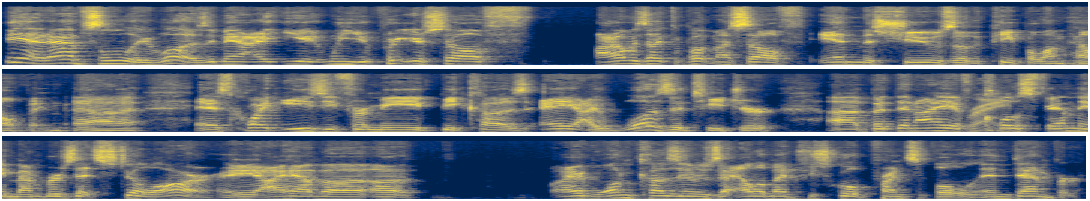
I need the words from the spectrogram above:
Yeah, it absolutely was. I mean, I, you, when you put yourself, I always like to put myself in the shoes of the people I'm helping. Uh, and it's quite easy for me because A, I was a teacher, uh, but then I have Right. close family members that still are. I have a, a I have one cousin who's an elementary school principal in Denver.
